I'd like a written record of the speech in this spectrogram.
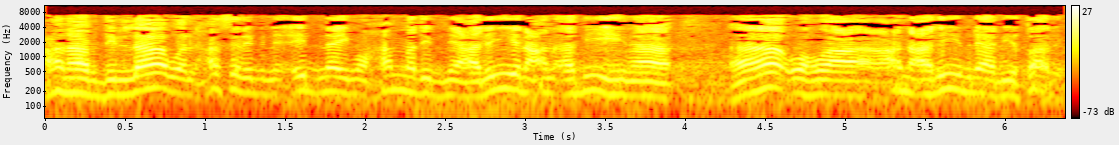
عن عبد الله والحسن بن ابن محمد بن علي عن أبيهما ها وهو عن علي بن أبي طالب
